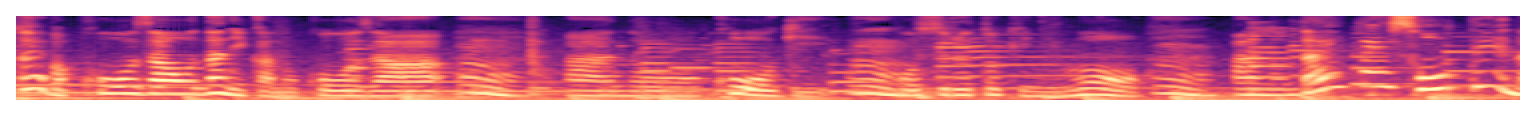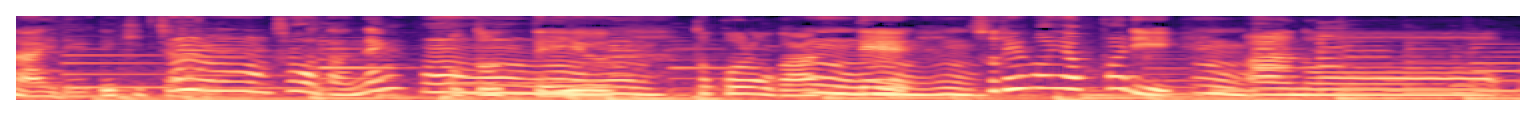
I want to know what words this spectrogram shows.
例えば講座を何かの講座うん。あのー講義うん。をする時にも、うん。あの大体想定内でできちゃうそうだね。ことっていうところがあって、それはやっぱり、うんあのー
